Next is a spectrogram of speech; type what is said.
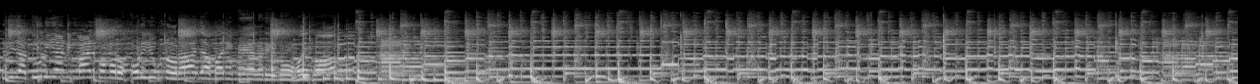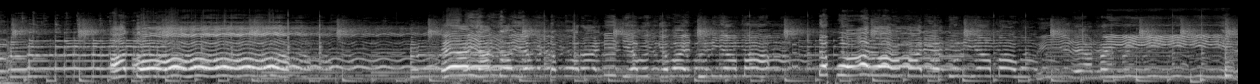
ત્રીજા દુનિયાની માલમાં મારો કળિયુગનો રાજા મારી મેલડી નો હોય બાપ. કહેવાય દુનિયામાં. ટપોરો મારે દુનિયામાં ઊભી રે નહીં.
